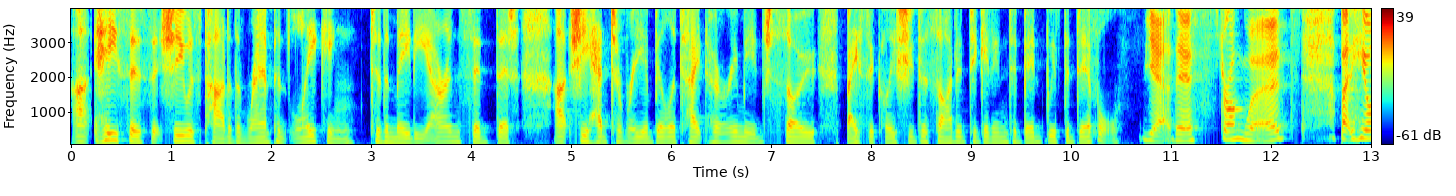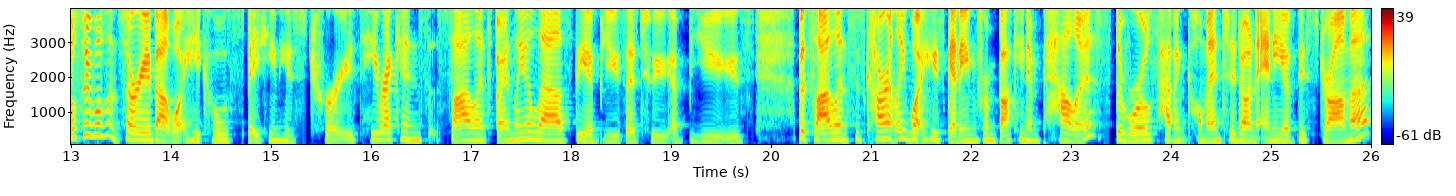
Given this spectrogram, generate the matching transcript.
Uh, he says that she was part of the rampant leaking to the media and said that uh, she had to rehabilitate her image. So basically, she decided to get into bed with the devil. Yeah, they're strong words. But he also wasn't sorry about what he calls speaking his truth. He reckons silence only allows the abuser to abuse. But silence is currently what he's getting from Buckingham Palace. The royals haven't commented on any of this drama.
